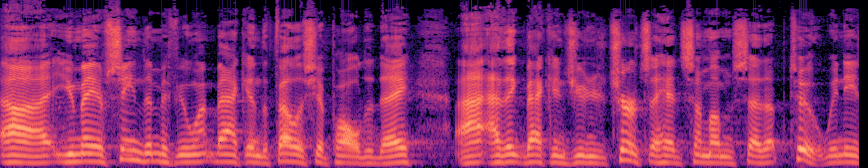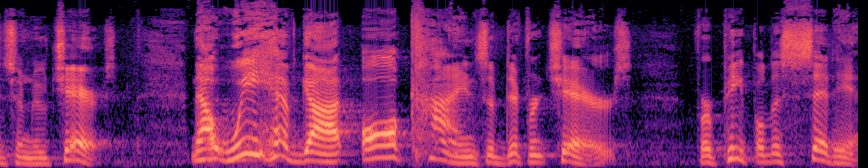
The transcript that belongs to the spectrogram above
Uh, you may have seen them if you went back in the fellowship hall today. Uh, I think back in junior church, they had some of them set up too. We need some new chairs. Now, we have got all kinds of different chairs for people to sit in.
